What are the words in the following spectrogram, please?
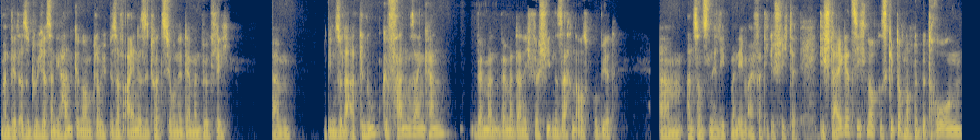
Man wird also durchaus an die Hand genommen, glaube ich, bis auf eine Situation, in der man wirklich ähm, wie in so einer Art Loop gefangen sein kann, wenn man, wenn man da nicht verschiedene Sachen ausprobiert. Ähm, ansonsten erlebt man eben einfach die Geschichte. Die steigert sich noch. Es gibt auch noch eine Bedrohung.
